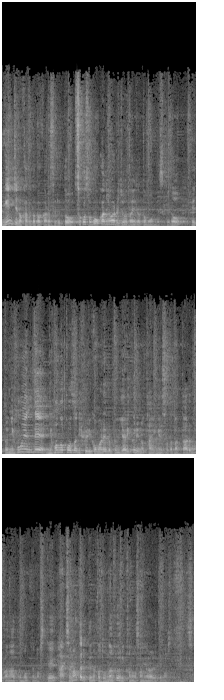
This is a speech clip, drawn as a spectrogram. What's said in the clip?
現地の方とかからするとそこそこお金はある状態だと思うんですけど、えっと、日本円で日本の口座に振り込まれる分やりくりの大変さとかってあるのかなと思ってまして、はい、その辺りってなんかどんなふうに加納さんやられてました？そ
